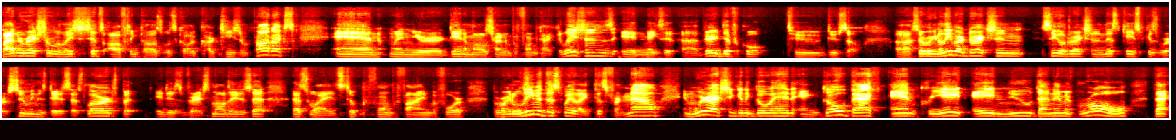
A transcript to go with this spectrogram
bidirectional relationships often cause what's called Cartesian products. And when your data model is trying to perform calculations, it makes it uh, very difficult to do so. Uh, so we're going to leave our direction single direction in this case because we're assuming this data set's large, but it is a very small data set. That's why it still performed fine before. But we're going to leave it this way like this for now. And we're actually going to go ahead and go back and create a new dynamic role that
